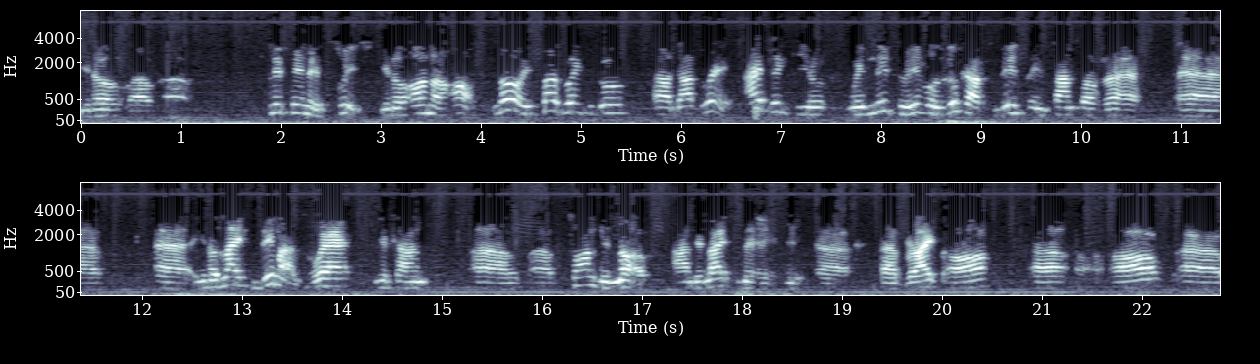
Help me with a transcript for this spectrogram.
you know, uh, uh, flipping a switch, you know, on or off. No, it's not going to go uh, that way. I think you we need to even look at this in terms of uh, uh, uh you know light dimmers where you can uh, uh, turned enough and the light may be uh, uh, bright or uh, or uh,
